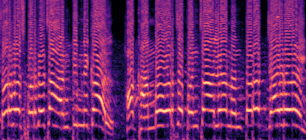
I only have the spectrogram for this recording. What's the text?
सर्व स्पर्धेचा अंतिम निकाल हा खांबावरचा पंच आल्यानंतरच जाहीर होईल.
